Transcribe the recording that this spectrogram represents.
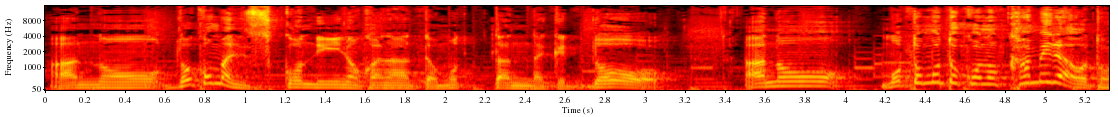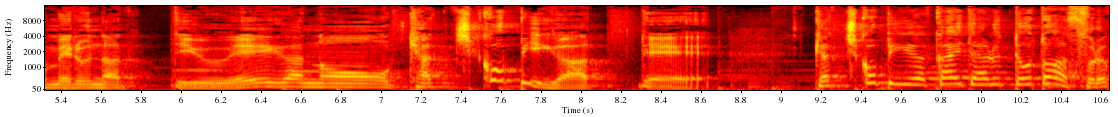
あの、どこまで突っ込んでいいのかなって思ったんだけど、あの、もともとこのカメラを止めるなっていう映画のキャッチコピーがあって、キャッチコピーが書いてあるってことは、それ、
